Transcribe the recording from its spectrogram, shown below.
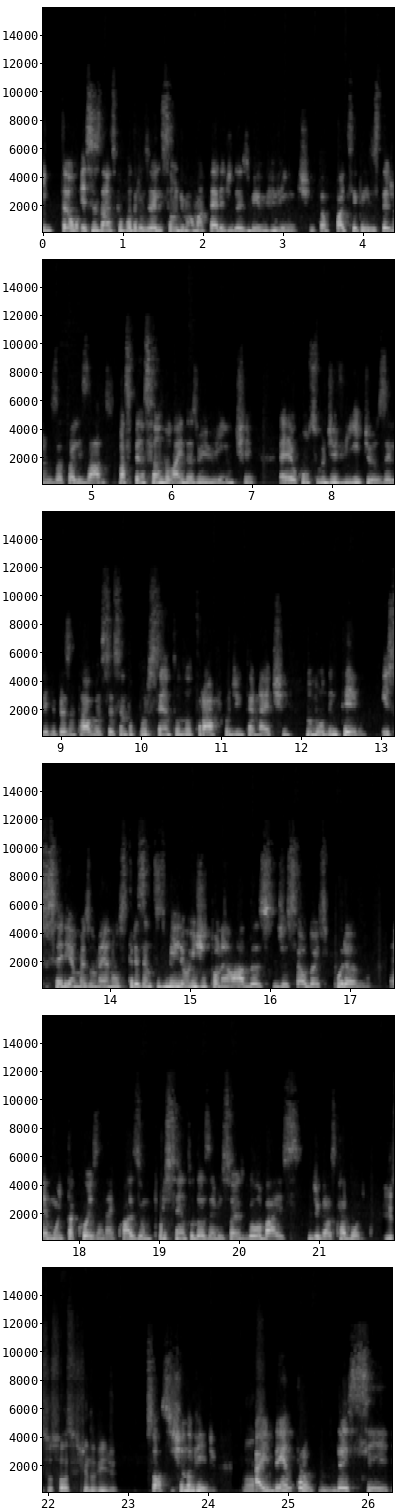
Então, esses dados que eu vou trazer, eles são de uma matéria de 2020, então pode ser que eles estejam desatualizados. Mas pensando lá em 2020, é, o consumo de vídeos ele representava 60% do tráfego de internet no mundo inteiro. Isso seria mais ou menos 300 milhões de toneladas de CO2 por ano. É muita coisa, né? Quase 1% das emissões globais de gás carbônico. Isso só assistindo vídeo. Só assistindo vídeo. Nossa. Aí dentro desse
